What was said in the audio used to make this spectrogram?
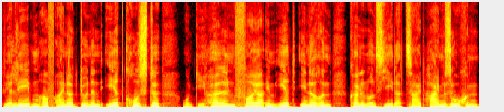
wir leben auf einer dünnen Erdkruste und die Höllenfeuer im Erdinneren können uns jederzeit heimsuchen.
